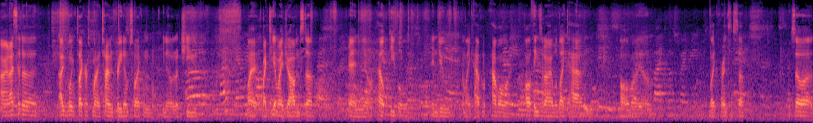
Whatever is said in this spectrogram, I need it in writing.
you know? all right, I said. Uh, Be willing to sacrifice my time and freedom so I can, you know, achieve my like to get my job and stuff, and you know, help people and do and like have have all my all the things that I would like to have and all my um, like friends and stuff. So. Uh,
